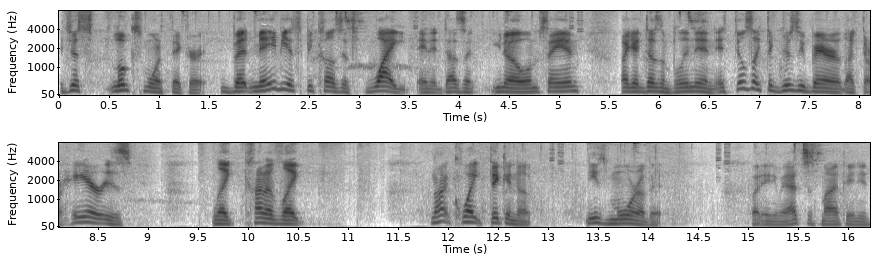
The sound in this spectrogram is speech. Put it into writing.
It just looks more thicker. But maybe it's because it's white and it doesn't, you know what I'm saying? Like it doesn't blend in. It feels like the grizzly bear, like their hair is like kind of like not quite thick enough. Needs more of it. But anyway, that's just my opinion.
